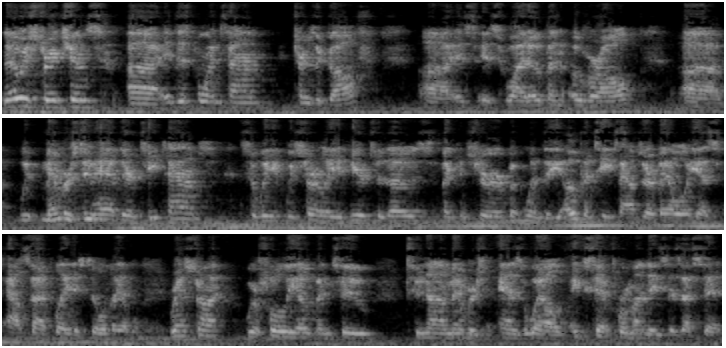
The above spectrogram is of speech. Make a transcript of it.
No restrictions uh, at this point in time in terms of golf. Uh, it's it's wide open overall. Uh, we, members do have their tee times, so we, we certainly adhere to those, making sure. But when the open tee times are available, yes, outside play is still available. Restaurant, we're fully open to to non-members as well, except for Mondays, as I said.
